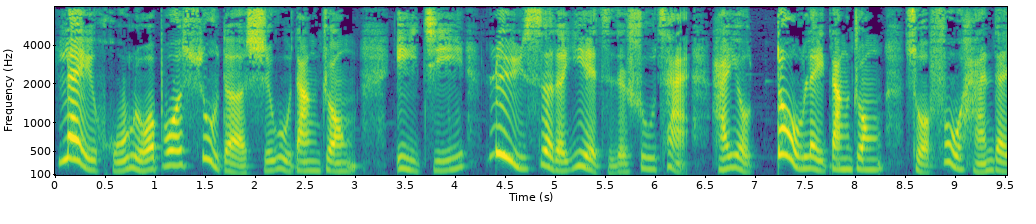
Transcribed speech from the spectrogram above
类胡萝卜素的食物当中，以及绿色的叶子的蔬菜，还有豆类当中所富含的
